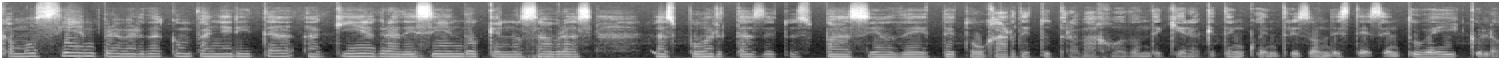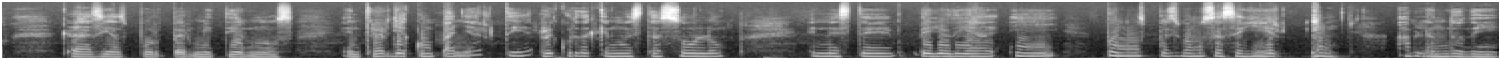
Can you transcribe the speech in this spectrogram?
Como siempre, ¿verdad, compañerita? Aquí agradeciendo que nos abras las puertas de tu espacio, de, tu hogar, de tu trabajo, donde quiera que te encuentres, donde estés en tu vehículo. Gracias por permitirnos entrar y acompañarte. Recuerda que no estás solo en este bello día y bueno, pues vamos a seguir hablando de,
